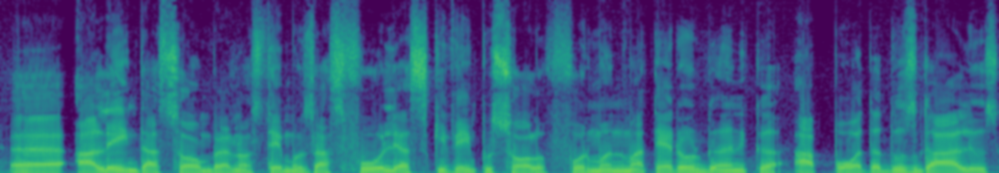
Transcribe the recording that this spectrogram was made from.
Uh, além da sombra, nós temos as folhas que vêm para o solo formando matéria orgânica, a poda dos galhos,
